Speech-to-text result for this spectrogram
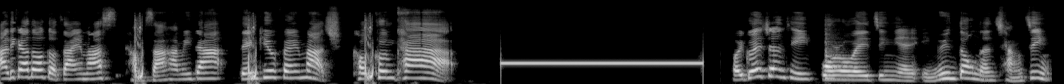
阿里嘎多，哥扎伊玛斯，卡姆萨哈密达，Thank you very much cocoon ca。回归正题，波若威今年营运动能强劲，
